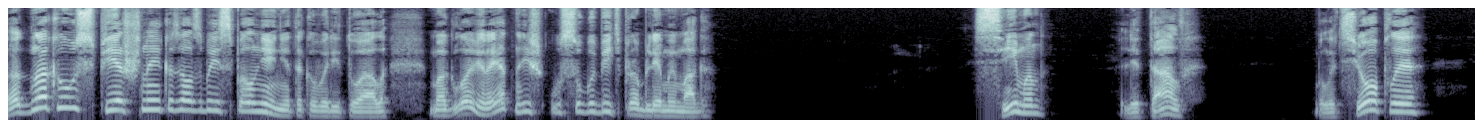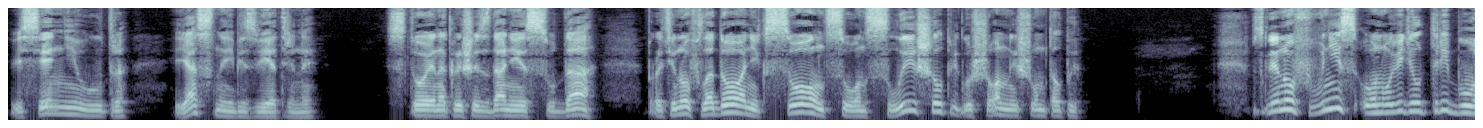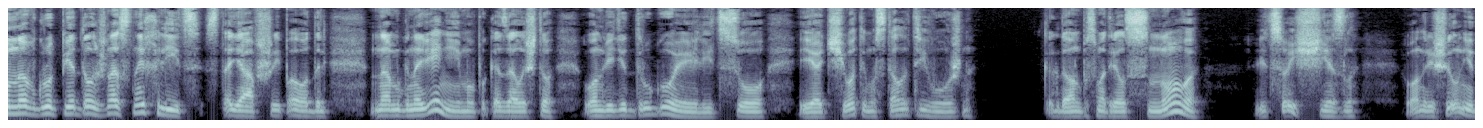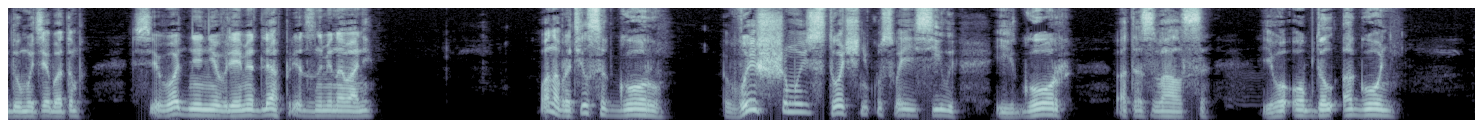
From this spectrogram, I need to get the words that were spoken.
Однако успешное, казалось бы, исполнение такого ритуала могло, вероятно, лишь усугубить проблемы мага. Симон летал. Было теплое весеннее утро, ясное и безветренное. Стоя на крыше здания суда, протянув ладони к солнцу, он слышал приглушенный шум толпы. Взглянув вниз, он увидел трибуна в группе должностных лиц, стоявшей поодаль. На мгновение ему показалось, что он видит другое лицо, и отчего-то ему стало тревожно. Когда он посмотрел снова, лицо исчезло. Он решил не думать об этом. Сегодня не время для предзнаменований. Он обратился к гору, высшему источнику своей силы, и гор отозвался — его обдал огонь.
